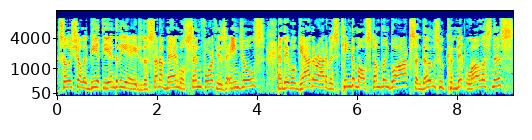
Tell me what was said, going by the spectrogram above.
so shall it be at the end of the age. The Son of Man will send forth his angels, and they will gather out of his kingdom all stumbling blocks and those who commit lawlessness,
